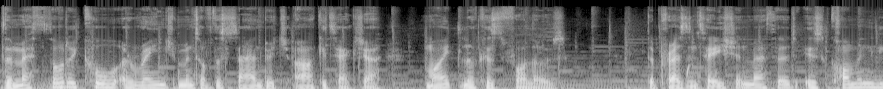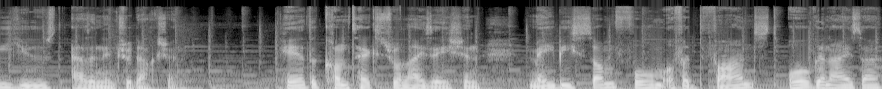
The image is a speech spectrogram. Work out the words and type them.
The methodical arrangement of the sandwich architecture might look as follows. The presentation method is commonly used as an introduction. Here the contextualization may be some form of advanced organizer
